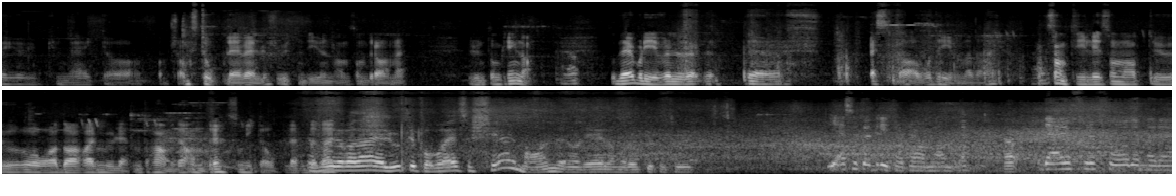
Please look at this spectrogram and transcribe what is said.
det kunne jeg ikke ha hatt sjanse til å oppleve ellers uten de hundene som drar med rundt omkring. da. Ja. Så det blir vel det beste av å drive med det her. Samtidig som at du og da har muligheten til å ha med deg andre som ikke har opplevd Ja, det der. det var det jeg lurte på. Hva er det som skjer med andre når det gjelder når dere er på tur? Jeg syns det er dritartig å ha med andre. Ja. Det er for å få den derre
